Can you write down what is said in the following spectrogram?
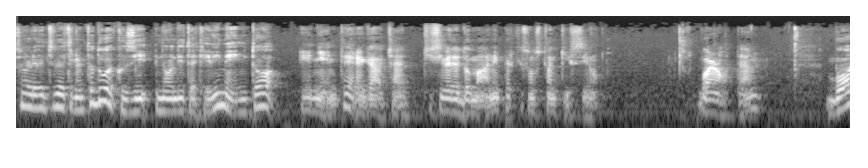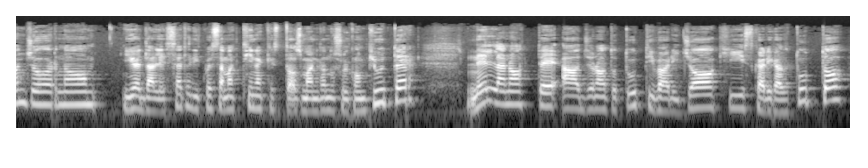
Sono le 22.32 così non dite che vi mento e niente raga, cioè ci si vede domani perché sono stanchissimo. Buonanotte. Eh? Buongiorno, io è dalle 7 di questa mattina che sto smanettando sul computer. Nella notte ho aggiornato tutti i vari giochi, scaricato tutto.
